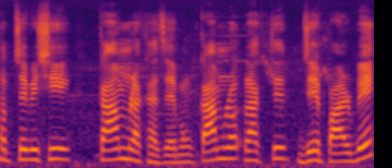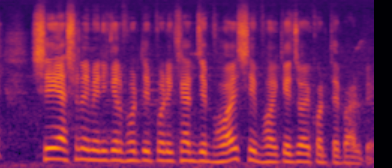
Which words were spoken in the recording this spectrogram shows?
সবচেয়ে বেশি কাম রাখা যায় এবং কাম রাখতে যে পারবে, সে আসলে মেডিকেল ভর্তি পরীক্ষার যে ভয়, সেই ভয়কে জয় করতে পারবে।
